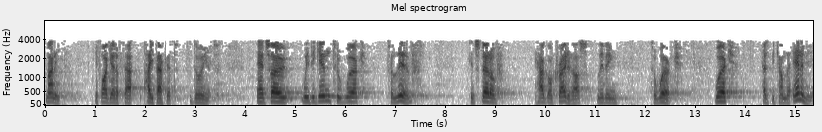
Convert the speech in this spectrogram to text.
money, if I get a fat pay packet for doing it. And so we begin to work to live instead of how God created us, living to work. Work has become the enemy,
